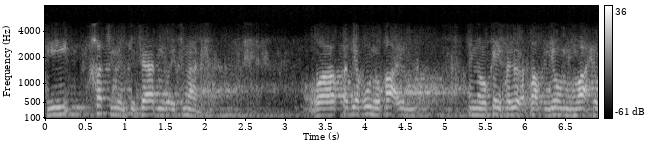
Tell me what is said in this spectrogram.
في ختم الكتاب وإتمامه. وقد يقول قائل إنه كيف يعطى في يوم واحد؟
